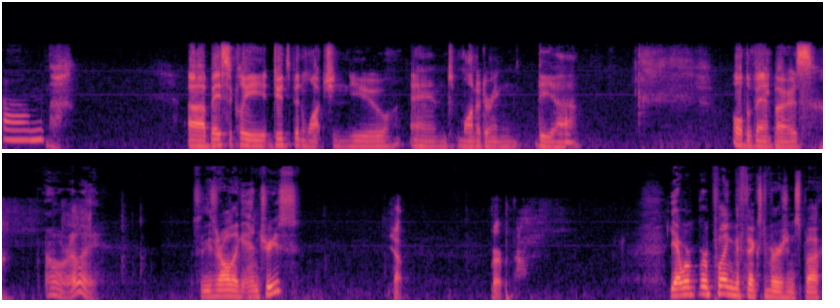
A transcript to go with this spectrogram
Um, Uh, basically, dude's been watching you and monitoring the uh, all the vampires. Oh, really? So these are all like entries? Yep. Burp. Yeah, we're, we're playing the fixed version, Spuck.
